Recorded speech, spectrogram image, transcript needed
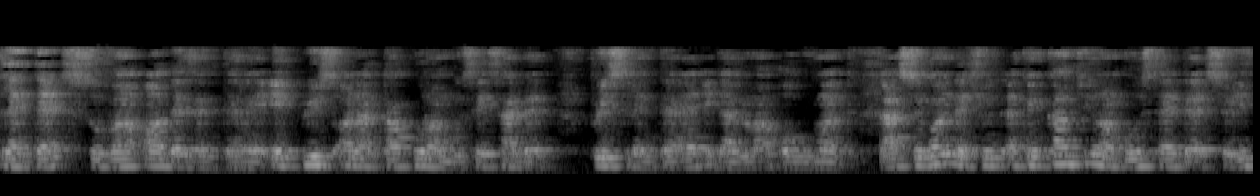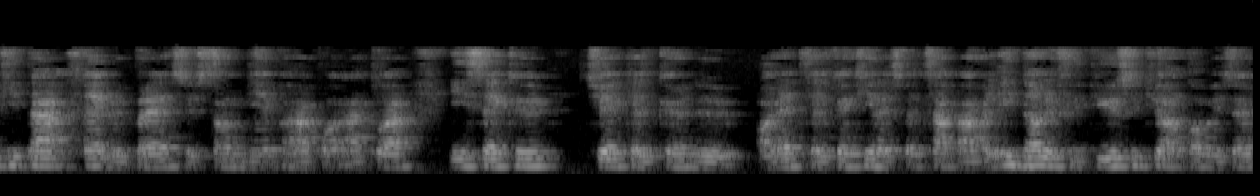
les dettes souvent ont des intérêts et plus on attend pour rembourser sa dette, plus l'intérêt également augmente. La seconde des choses est que quand tu rembourses tes dettes, celui qui t'a fait le prêt se sent bien par rapport à toi. Il sait que tu es quelqu'un de honnête, quelqu'un qui respecte sa parole. Et dans le futur, si tu as encore besoin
